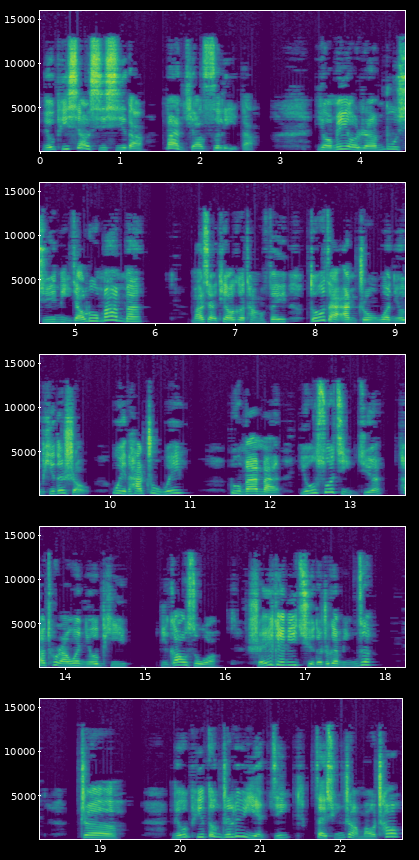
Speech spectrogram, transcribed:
牛皮笑嘻嘻的，慢条斯理的。有没有人不许你叫路曼曼？马小跳和唐飞都在暗中握牛皮的手，为他助威。路曼曼有所警觉，他突然问牛皮：“你告诉我，谁给你取的这个名字？”这牛皮瞪着绿眼睛，在寻找毛超。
